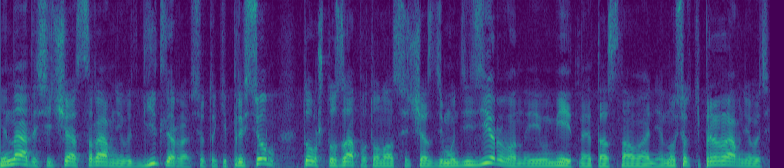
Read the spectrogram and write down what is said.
не надо сейчас сравнивать Гитлера, все-таки при всем том, что Запад у нас сейчас демонизирован и умеет на это основание, но все-таки приравнивать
